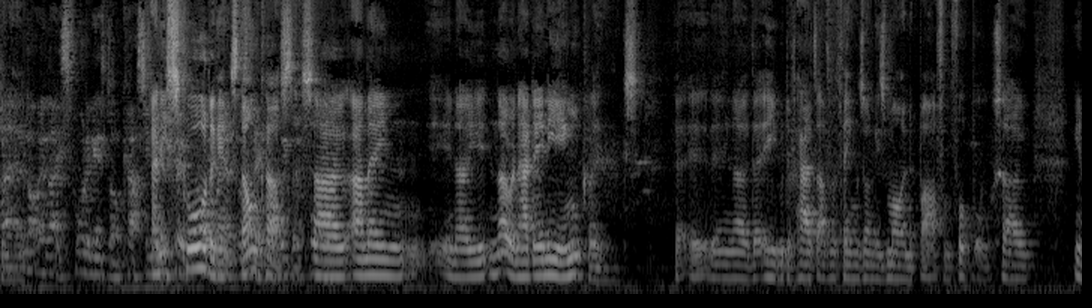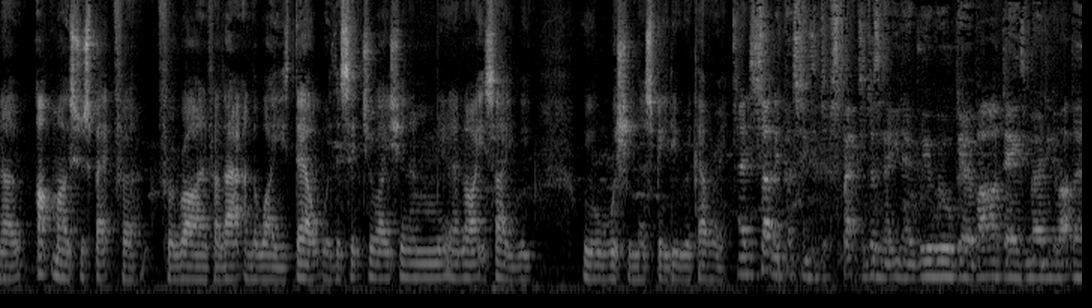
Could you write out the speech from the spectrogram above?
You know? And not that, he scored against Doncaster. And he so scored against wasn't he, the week Doncaster. So I mean, you know, you- no one had any inklings that uh, you know that he would have had other things on his mind apart from football. So you know, utmost respect for for Ryan for that and the way he's dealt with the situation. And you know, like you say, we we all wish him a speedy recovery. It certainly puts things into perspective, doesn't it? You know, we will go about our days moaning about the,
